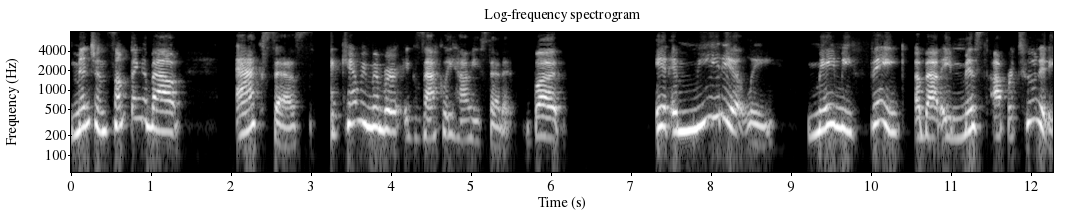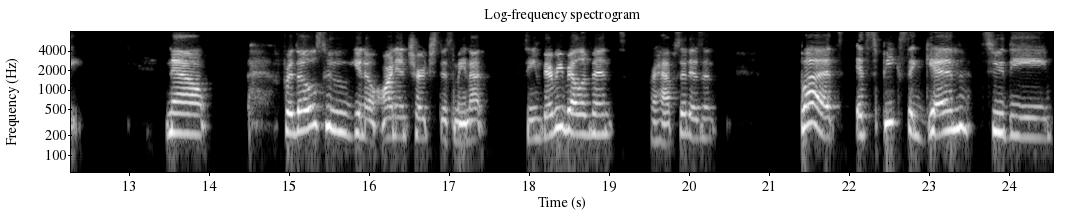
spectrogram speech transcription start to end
mention something about access. I can't remember exactly how he said it, but it immediately made me think about a missed opportunity. Now, for those who, you know, aren't in church, this may not seem very relevant. Perhaps it isn't. But it speaks again to the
